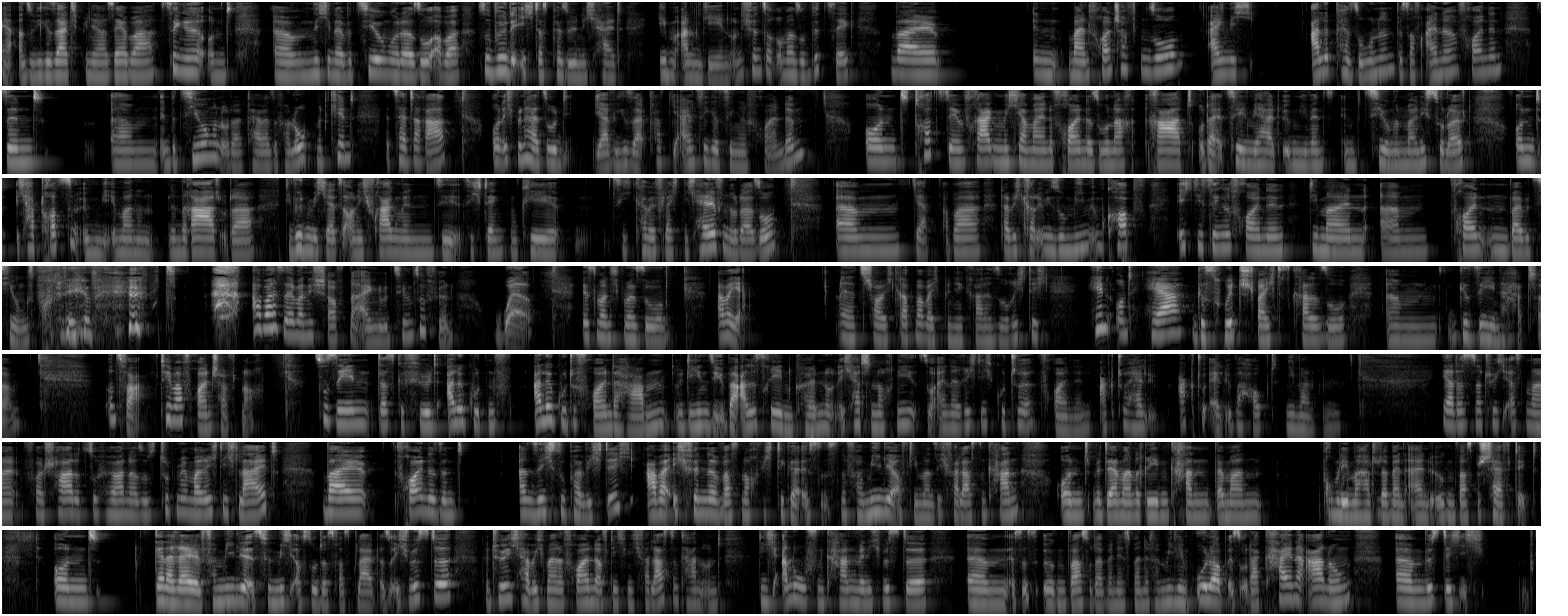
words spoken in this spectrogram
Ja, also wie gesagt, ich bin ja selber Single und ähm, nicht in der Beziehung oder so, aber so würde ich das persönlich halt eben angehen. Und ich finde es auch immer so witzig, weil in meinen Freundschaften so eigentlich alle Personen, bis auf eine Freundin, sind ähm, in Beziehungen oder teilweise verlobt mit Kind etc. Und ich bin halt so, die, ja, wie gesagt, fast die einzige Single-Freundin. Und trotzdem fragen mich ja meine Freunde so nach Rat oder erzählen mir halt irgendwie, wenn es in Beziehungen mal nicht so läuft. Und ich habe trotzdem irgendwie immer einen, einen Rat oder die würden mich jetzt auch nicht fragen, wenn sie sich denken, okay, sie kann mir vielleicht nicht helfen oder so. Ähm, ja, aber da habe ich gerade irgendwie so ein Meme im Kopf. Ich, die Single-Freundin, die meinen ähm, Freunden bei Beziehungsproblemen hilft, aber selber nicht schafft, eine eigene Beziehung zu führen. Well, ist manchmal so. Aber ja, jetzt schaue ich gerade mal, weil ich bin hier gerade so richtig hin und her geswitcht, weil ich das gerade so ähm, gesehen hatte. Und zwar Thema Freundschaft noch. Zu sehen, dass gefühlt alle guten alle gute Freunde haben, mit denen sie über alles reden können. Und ich hatte noch nie so eine richtig gute Freundin. Aktuell, aktuell überhaupt niemanden. Ja, das ist natürlich erstmal voll schade zu hören. Also es tut mir mal richtig leid, weil Freunde sind an sich super wichtig, aber ich finde, was noch wichtiger ist, ist eine Familie, auf die man sich verlassen kann und mit der man reden kann, wenn man Probleme hat oder wenn einen irgendwas beschäftigt. Und generell, Familie ist für mich auch so das, was bleibt. Also ich wüsste, natürlich habe ich meine Freunde, auf die ich mich verlassen kann und die ich anrufen kann, wenn ich wüsste, ähm, es ist irgendwas oder wenn jetzt meine Familie im Urlaub ist oder keine Ahnung, ähm, wüsste ich, ich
